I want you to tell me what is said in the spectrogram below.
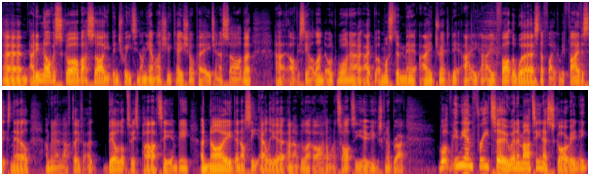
um, I didn't know the score, but I saw you'd been tweeting on the MLS UK show page, and I saw that uh, obviously Orlando had won, and I, I, I must admit I dreaded it. I, I thought the worst. I thought it could be five or six nil. I'm gonna have to uh, build up to this party and be annoyed. Then I'll see Elliot, and I'll be like, oh, I don't want to talk to you. You're just gonna brag. But in the end, three two, and a Martinez scoring, it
